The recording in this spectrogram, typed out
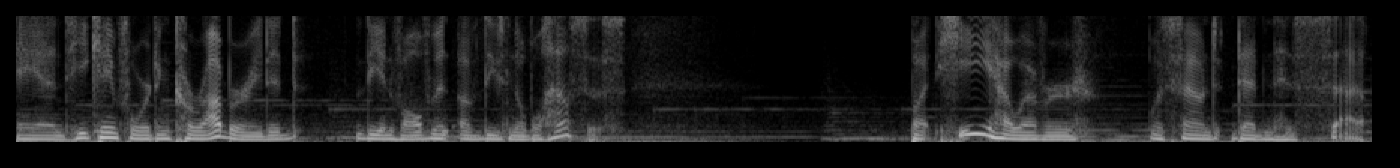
and he came forward and corroborated the involvement of these noble houses. But he, however, was found dead in his cell,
